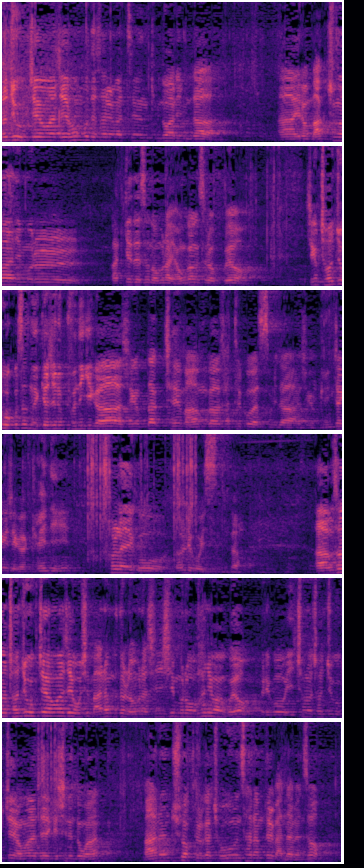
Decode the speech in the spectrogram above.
전주국제영화제 홍보대사를 맡은 김도환입니다. 아, 이런 막중한 임무를 맡게 돼서 너무나 영광스럽고요. 지금 전주 곳곳에서 느껴지는 분위기가 지금 딱 제 마음과 같을 것 같습니다. 지금 굉장히 제가 괜히 설레고 떨리고 있습니다. 아, 우선 전주국제영화제에 오신 많은 분들 너무나 진심으로 환영하고요. 그리고 2005 전주국제영화제에 계시는 동안 많은 추억들과 좋은 사람들 만나면서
